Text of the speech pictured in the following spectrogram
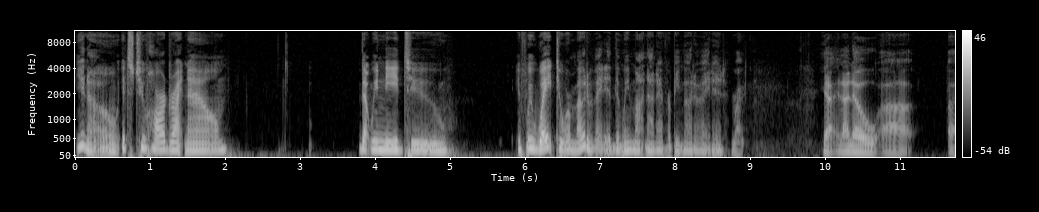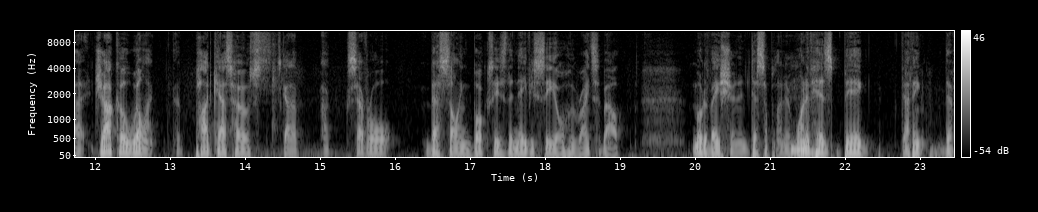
You know, it's too hard right now. That we need to. If we wait till we're motivated, then we might not ever be motivated. Right. Yeah, and I know uh, uh, Jocko Willink podcast host. He's got a, a several best-selling books. He's the Navy SEAL who writes about motivation and discipline. And mm-hmm. one of his big, I think the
